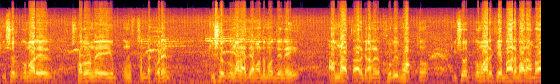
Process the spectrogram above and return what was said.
কিশোর কুমারের স্মরণে এই অনুষ্ঠানটা করেন। কিশোর কুমার আজ আমাদের মধ্যে নেই। আমরা তার গানের খুবই ভক্ত। কিশোর কুমারকে বারবার আমরা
